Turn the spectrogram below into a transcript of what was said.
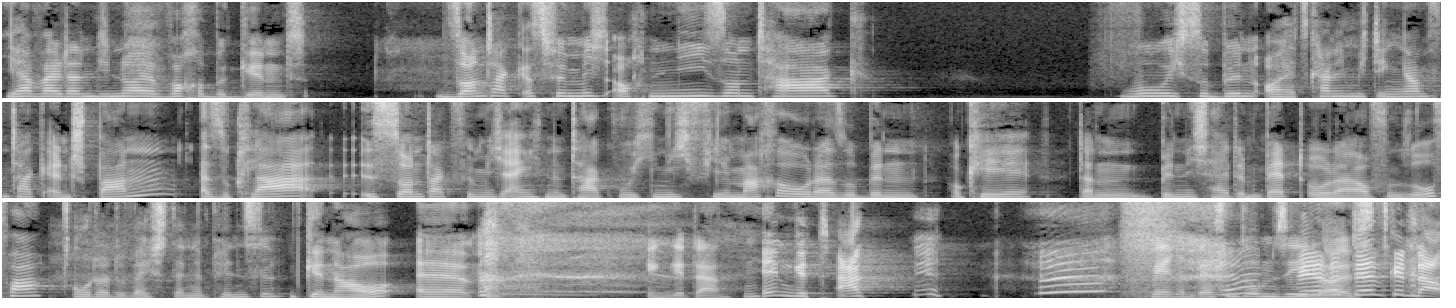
Ja, weil dann die neue Woche beginnt. Sonntag ist für mich auch nie so ein Tag, wo ich so bin, oh, jetzt kann ich mich den ganzen Tag entspannen. Also klar ist Sonntag für mich eigentlich ein Tag, wo ich nicht viel mache oder so bin, okay, dann bin ich halt im Bett oder auf dem Sofa. Oder du wäschst deine Pinsel Genau, äh, in Gedanken, in Gedanken. währenddessen du um See Während läufst. genau.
